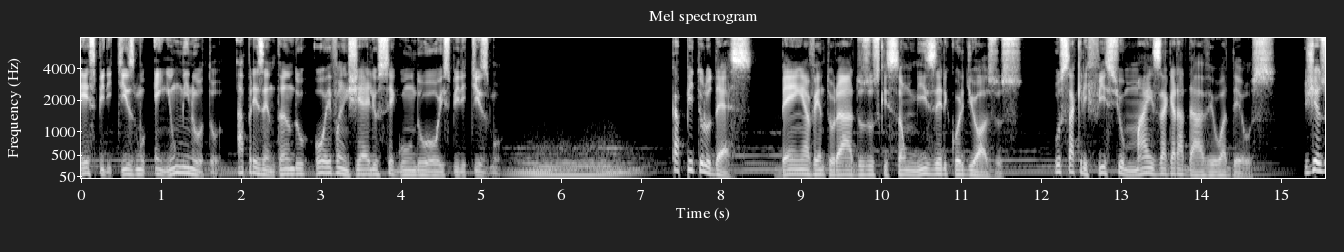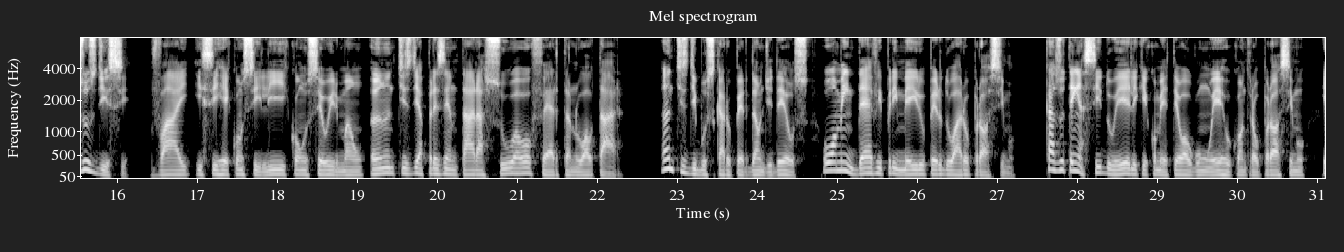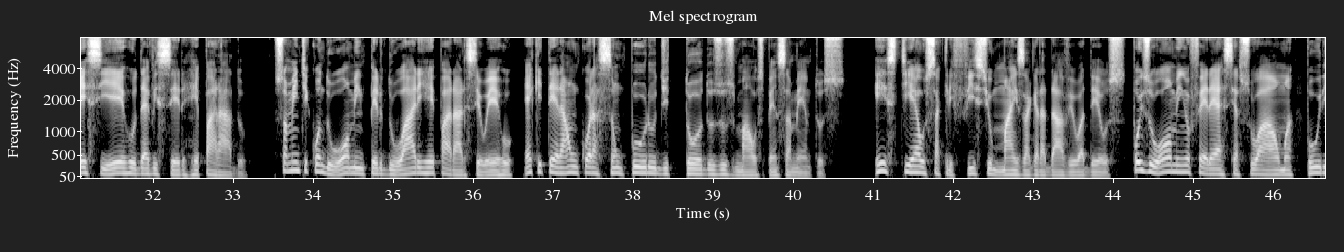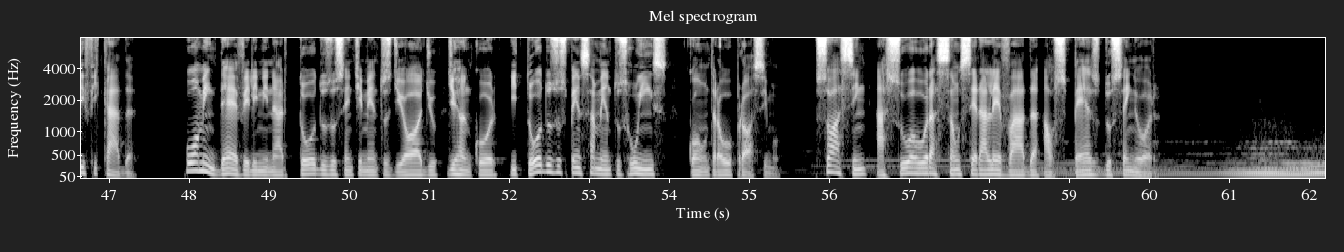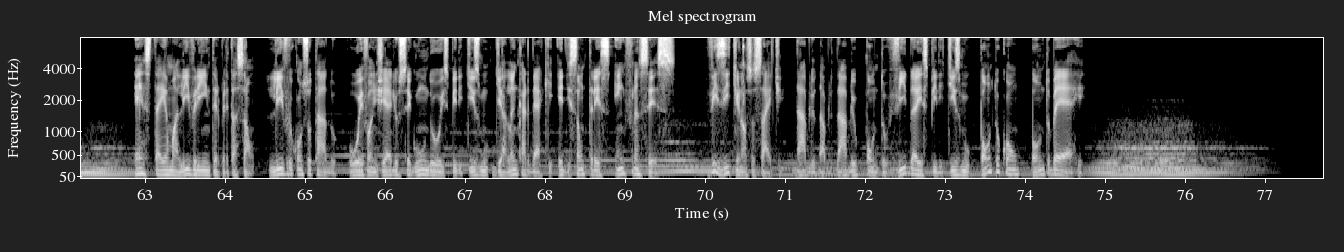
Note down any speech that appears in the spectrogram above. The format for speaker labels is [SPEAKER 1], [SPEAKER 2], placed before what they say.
[SPEAKER 1] Espiritismo em um minuto, apresentando o Evangelho segundo o Espiritismo. Capítulo 10. Bem-aventurados os que são misericordiosos. O sacrifício mais agradável a Deus. Jesus disse: Vai e se reconcilie com o seu irmão antes de apresentar a sua oferta no altar. Antes de buscar o perdão de Deus, o homem deve primeiro perdoar o próximo. Caso tenha sido ele que cometeu algum erro contra o próximo, esse erro deve ser reparado. Somente quando o homem perdoar e reparar seu erro é que terá um coração puro de todos os maus pensamentos. Este é o sacrifício mais agradável a Deus, pois o homem oferece a sua alma purificada. O homem deve eliminar todos os sentimentos de ódio, de rancor e todos os pensamentos ruins contra o próximo. Só assim a sua oração será levada aos pés do Senhor. Esta é uma livre interpretação. Livro consultado: O Evangelho segundo o Espiritismo, de Allan Kardec, edição 3, em francês. Visite nosso site www.vidaespiritismo.com.br.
